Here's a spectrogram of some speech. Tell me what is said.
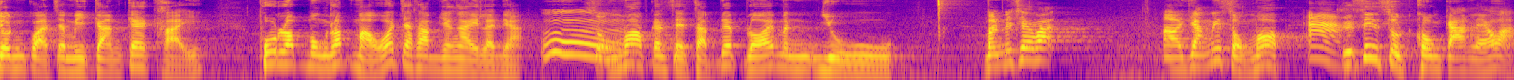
จนกว่าจะมีการแก้ไข ผู้รับมงรับเหมาว่าจะทำยังไงล่ะเนี่ย อืม ส่งมอบกันเสร็จสับเรียบร้อยมันอยู่ มันไม่ใช่ว่าอ่ายังไม่ส่งมอบ อะคือสิ้นสุดโครงการแล้วอะ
